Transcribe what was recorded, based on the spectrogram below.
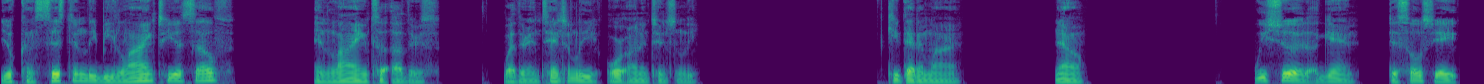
you'll consistently be lying to yourself and lying to others whether intentionally or unintentionally. Keep that in mind. Now, we should again dissociate,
